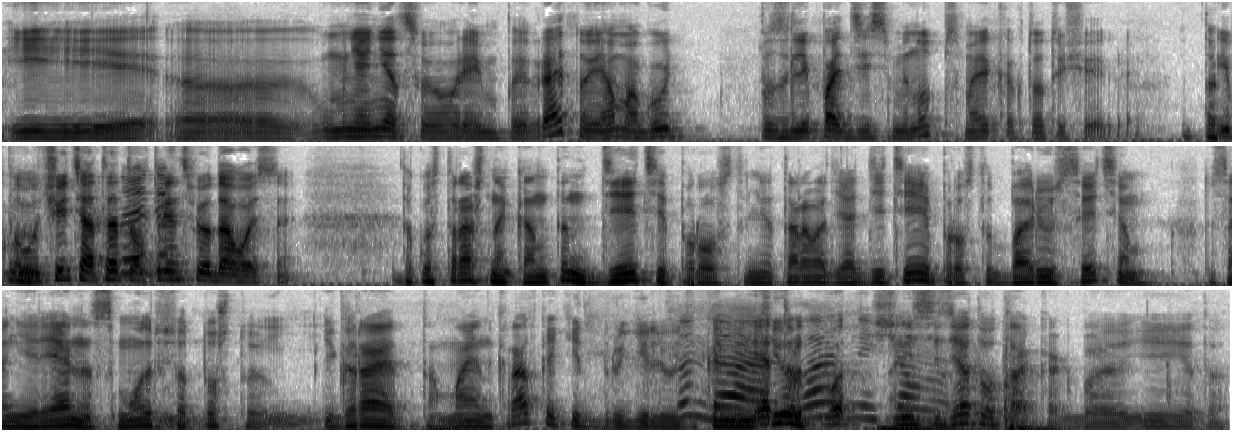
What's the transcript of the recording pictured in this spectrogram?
И э, у меня нет своего времени поиграть, но я могу позалипать 10 минут, посмотреть, как кто-то еще играет. Такой... И получить от этого, ну, в принципе, удовольствие. Такой страшный контент, дети просто не оторвать. Я детей просто борюсь с этим. То есть они реально смотрят все то, что играет там Майнкрафт какие-то другие люди, ну, комментируют. Да, вот, еще... Они сидят вот так, как бы, и этот.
